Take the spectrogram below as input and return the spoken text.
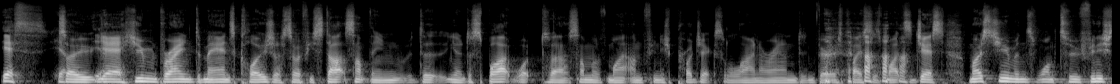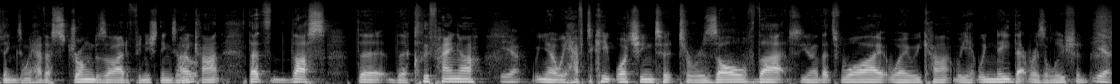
yes yeah, so yeah. human brain demands closure. So if you start something, you know, despite what uh, some of my unfinished projects that are lying around in various places might suggest, most humans want to finish things, and we have a strong desire to finish things, and I- we can't. That's thus the the cliffhanger. yeah You know, we have to keep watching to, to resolve that. You know, that's why why we can't. We we need that resolution. yeah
